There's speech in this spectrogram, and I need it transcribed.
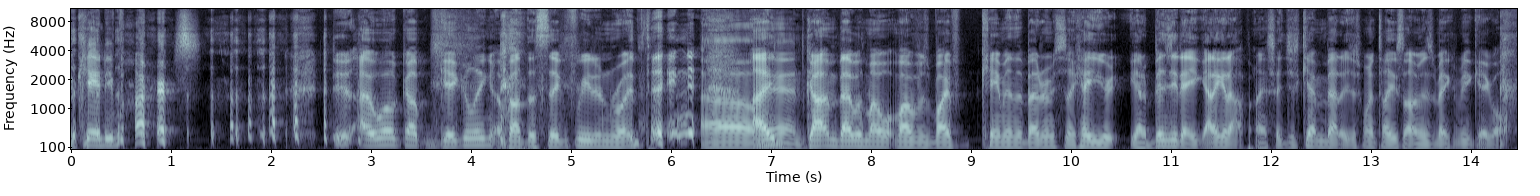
with candy bars. Dude, I woke up giggling about the Siegfried and Roy thing. Oh I man. got in bed with my my wife. Came in the bedroom. She's like, "Hey, you're, you got a busy day. You got to get up." And I said, "Just get in bed. I just want to tell you something that's making me giggle."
